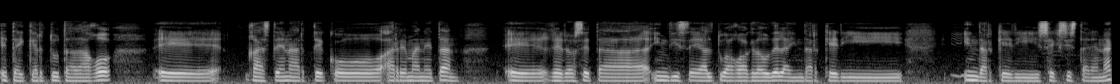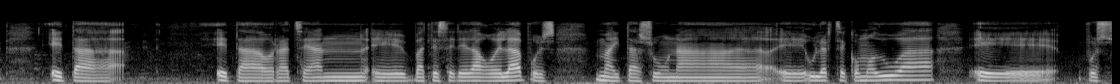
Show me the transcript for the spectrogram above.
eta ikertuta dago e, gazteen arteko harremanetan e, geroz eta indize altuagoak daudela indarkeri indarkeri sexistarenak. Eta eta horratzean e, batez ere dagoela pues, maitasuna e, ulertzeko modua, e, pues,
